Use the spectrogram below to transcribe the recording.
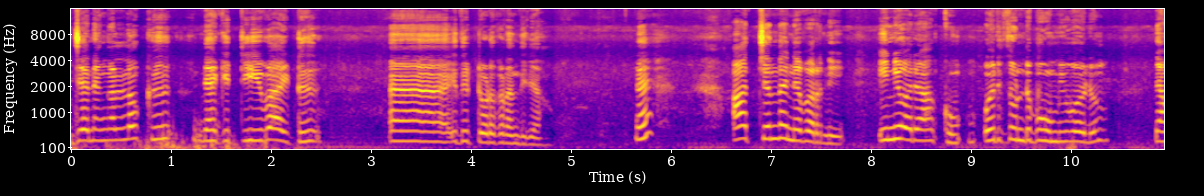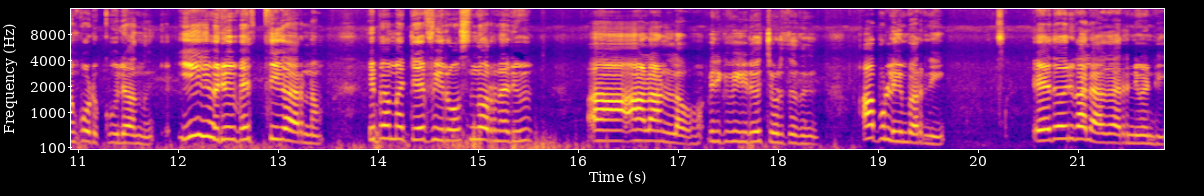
ജനങ്ങളിലൊക്കെ നെഗറ്റീവായിട്ട് ഇതിട്ട് കൊടുക്കണം എന്തിനാ? ഏ? അച്ഛൻ തന്നെ പറഞ്ഞു ഇനി ഒരാൾക്കും ഒരു തുണ്ട് ഭൂമി പോലും ഞാൻ കൊടുക്കൂല എന്ന് ഈ ഒരു വ്യക്തി കാരണം ഇപ്പം മറ്റേ ഫിറോസ് എന്ന് പറഞ്ഞൊരു ആളാണല്ലോ എനിക്ക് വീട് വെച്ചു കൊടുത്തത്. ആ പുള്ളിയും പറഞ്ഞ് ഏതോ ഒരു കലാകാരന് വേണ്ടി.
